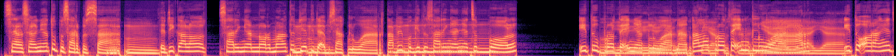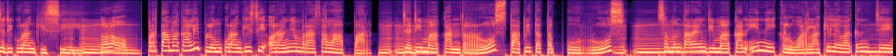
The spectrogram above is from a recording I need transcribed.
sel-selnya tuh besar-besar. Mm-mm. Jadi kalau saringan normal tuh dia Mm-mm. tidak bisa keluar. Tapi begitu saringannya Mm. Itu Oh, proteinnya iya, iya, keluar. iya, nah kalau protein sekarang. keluar, Ya, ya, ya. itu orangnya jadi kurang gizi. Mm-mm. Kalau pertama kali belum kurang gizi, orangnya merasa lapar. Mm-mm. Jadi makan terus tapi tetap kurus. Mm-mm. Sementara yang dimakan ini keluar lagi lewat kencing.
